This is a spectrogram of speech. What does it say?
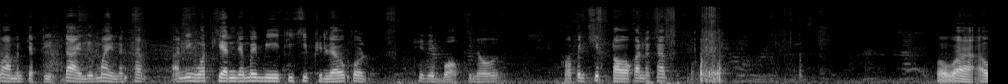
ว่ามันจะติดได้หรือไม่นะครับ อันนี้หัวเทียนยังไม่มีที่คลิปที่แล้วก็ที่ได้บอกพี่น้องก็เป็นคลิปต่อกันนะครับ เพราะว่าเอา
